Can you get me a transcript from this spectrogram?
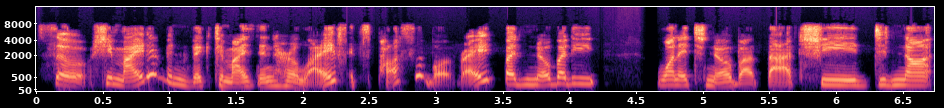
So she might have been victimized in her life. It's possible, right? But nobody wanted to know about that. She did not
